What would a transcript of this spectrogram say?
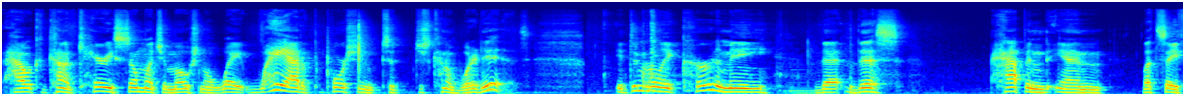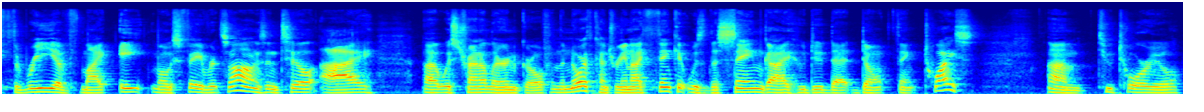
how it could kind of carry so much emotional weight, way out of proportion to just kind of what it is. It didn't really occur to me that this happened in, let's say, three of my eight most favorite songs until I uh, was trying to learn Girl from the North Country. And I think it was the same guy who did that Don't Think Twice um, tutorial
